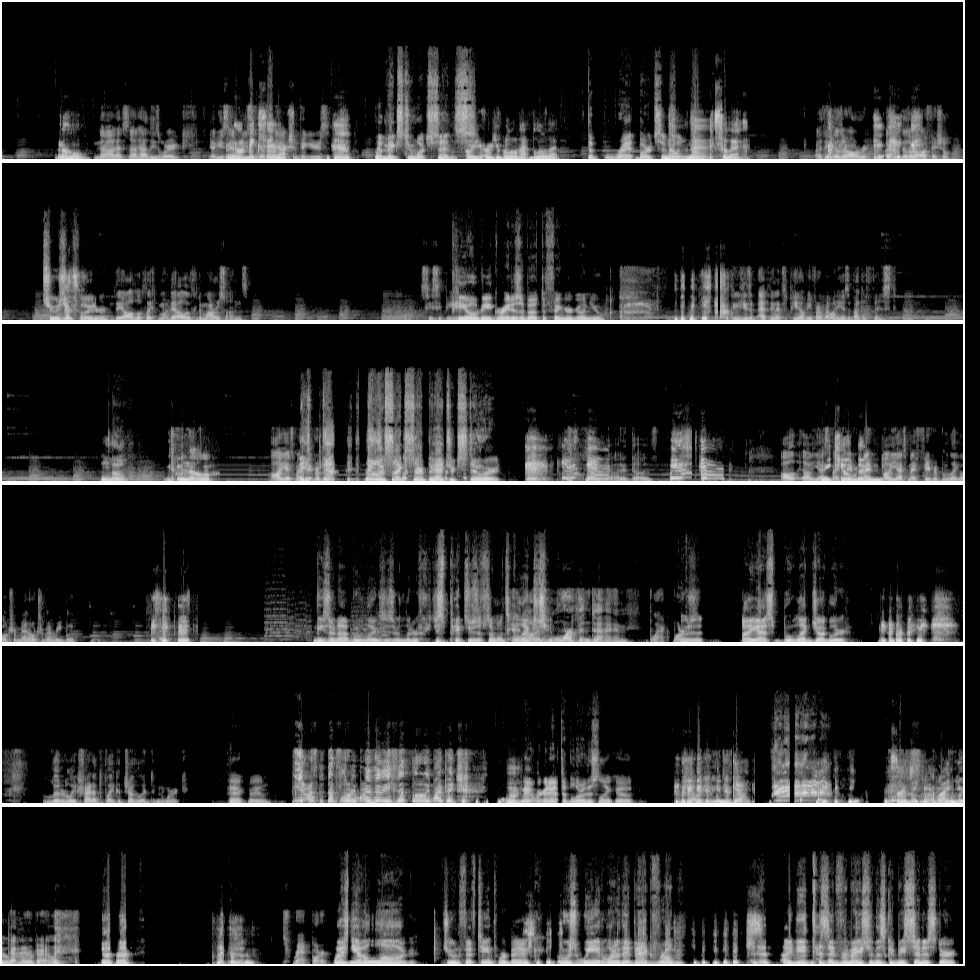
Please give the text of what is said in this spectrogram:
No. No, that's not how these work. Have you seen, That have you seen those sense. reaction figures? That makes too much sense. Are you are you below that? Below that? The rat Bart Simpson? No, Simpson? next to that. I think those are all. Ri- I think those are all official. Choose your fighter. They all look like they all look like the Maru sons. CCP. POV great is about to finger gun you. I think he's. I think that's a POV for about when he is about to fist. No. No. Oh yes, my favorite. that, that looks like Sir Patrick Stewart. oh my god, it does. He's dead. Oh, oh yes, They my favorite. I, oh yes, my favorite bootleg Ultraman, Ultraman reboot. These are not bootlegs. These are literally just pictures of someone's Ten on collection. Morphin time. Black Bart. Who's it? Oh yes, bootleg juggler. Literally tried out to play good juggler, didn't work. Pac-Man. Yes, that's literally my video. That's literally my picture. Mm-hmm. Okay, we're gonna have to blur this link out. Why would you need to? okay. so they can't I'm find bootleg you. peddler, apparently. Yeah. It's Rat Bart. Why does he have a log? June 15th, we're back. Who's we and what are they back from? I need this information. This could be sinister.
